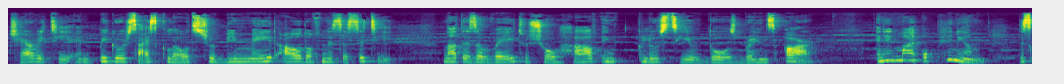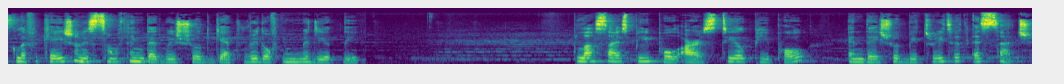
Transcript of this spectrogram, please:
charity and bigger size clothes should be made out of necessity not as a way to show how inclusive those brands are. And in my opinion, this qualification is something that we should get rid of immediately. Plus size people are still people and they should be treated as such.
